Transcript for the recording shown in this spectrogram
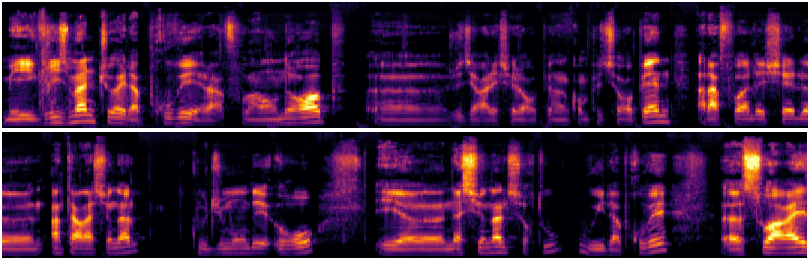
Mais Griezmann, tu vois, il a prouvé à la fois en Europe, euh, je veux dire à l'échelle européenne, en compétition européenne, à la fois à l'échelle euh, internationale, Coupe du Monde et Euro, et euh, nationale surtout, où il a prouvé. Euh, Suarez,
